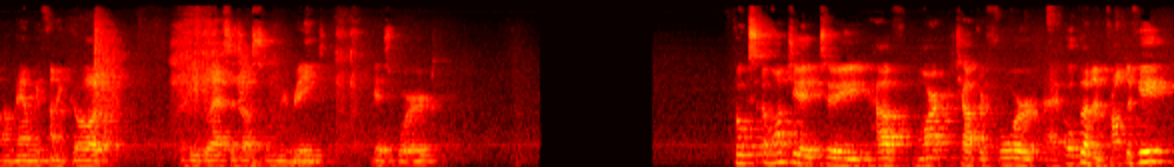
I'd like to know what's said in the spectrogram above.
Amen. We thank God that He blesses us when we read His Word. Folks, I want you to have Mark chapter 4 uh, open in front of you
